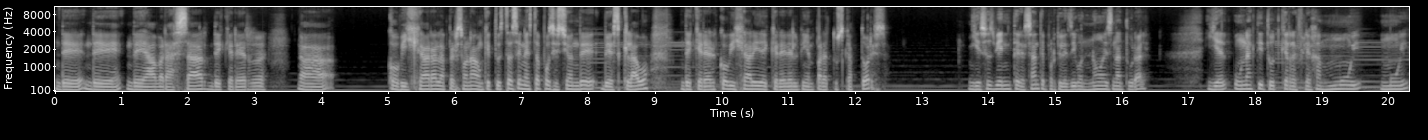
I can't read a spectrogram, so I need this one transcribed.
de, de, de abrazar, de querer uh, cobijar a la persona, aunque tú estás en esta posición de, esclavo, de querer cobijar y de querer el bien para tus captores. Y eso es bien interesante porque les digo, no es natural. Y es una actitud que refleja muy, muy,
